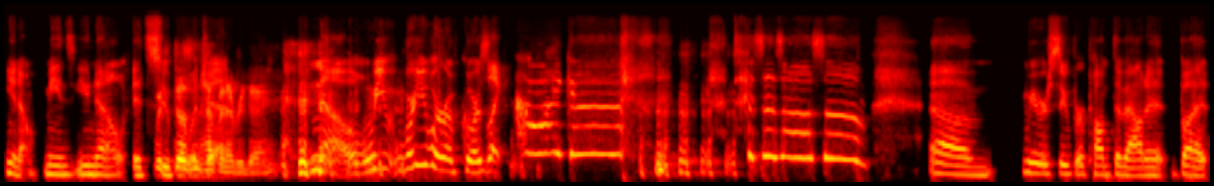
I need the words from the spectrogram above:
you know means you know it's which doesn't legit. happen every day. no, we we were of course like, oh my god, this is awesome. Um, we were super pumped about it, but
